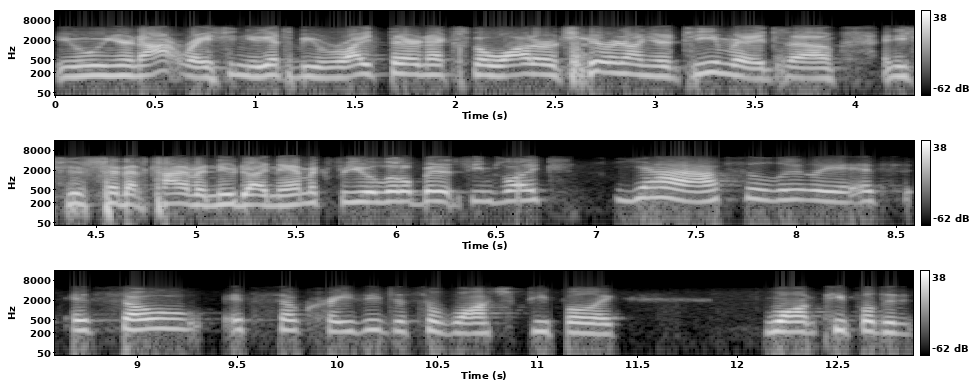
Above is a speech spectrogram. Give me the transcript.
you, when you're not racing, you get to be right there next to the water cheering on your teammates. Uh, and you just said that's kind of a new dynamic for you a little bit. It seems like. Yeah, absolutely. It's it's so it's so crazy just to watch people like want people to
